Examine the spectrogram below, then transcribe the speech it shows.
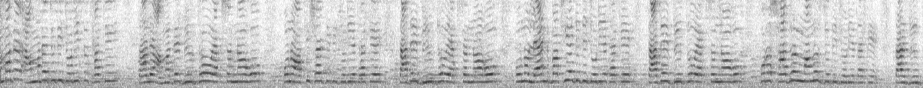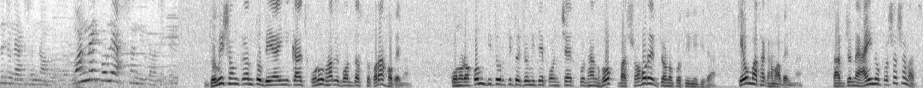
আমাদের, আমরা যদি জড়িত থাকি, তাহলে আমাদের বিরুদ্ধেও অ্যাকশন না হোক, কোনো অফিসার যদি জড়িয়ে থাকে, তাদের বিরুদ্ধেও অ্যাকশন না হোক, কোনো ল্যান্ড মাফিয়া যদি জড়িয়ে থাকে, তাদের বিরুদ্ধেও অ্যাকশন না হোক, কোনো সাধারণ মানুষ যদি জড়িয়ে থাকে, তার বিরুদ্ধে যেন অ্যাকশন না হোক। অন্যায় করলে অ্যাকশন নিতে হবে। জমি সংক্রান্ত বেআইনি কাজ কোনোভাবে বরদাস্ত করা হবে না। কোনো রকম বিতর্কিত জমিতে পঞ্চায়েত প্রধান হোক বা শহরের জনপ্রতিনিধিরা, কেউ মাথা ঘামাবেন না। তার জন্য আইন ও প্রশাসন আছে।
